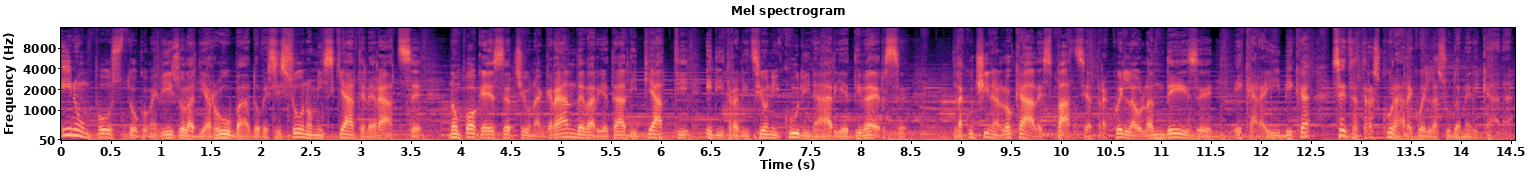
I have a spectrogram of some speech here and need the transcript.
In un posto come l'isola di Aruba, dove si sono mischiate le razze, non può che esserci una grande varietà di piatti e di tradizioni culinarie diverse. La cucina locale spazia tra quella olandese e caraibica senza trascurare quella sudamericana.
